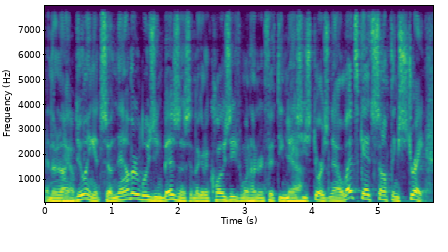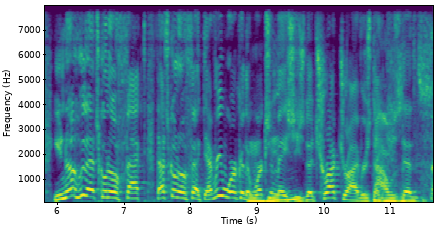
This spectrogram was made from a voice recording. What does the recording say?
and they're not Mm-hmm. Yep. doing it. So now they're losing business, and they're going to close these 150 Yeah. Macy's stores. Now, let's get something straight. You know who that's going to affect? That's going to affect every worker that works in Macy's, the truck drivers, the, the, Mm-hmm.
